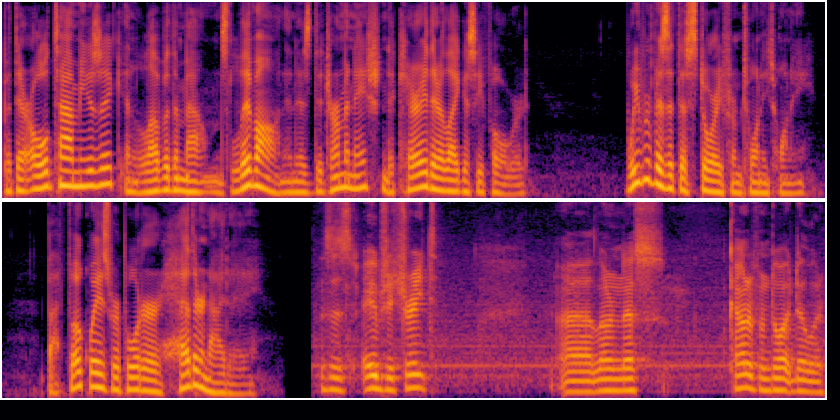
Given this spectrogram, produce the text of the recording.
but their old time music and love of the mountains live on in his determination to carry their legacy forward. We revisit this story from 2020 by Folkways reporter Heather Niday. This is Abe's Retreat. I learned this kind of from Dwight Diller.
